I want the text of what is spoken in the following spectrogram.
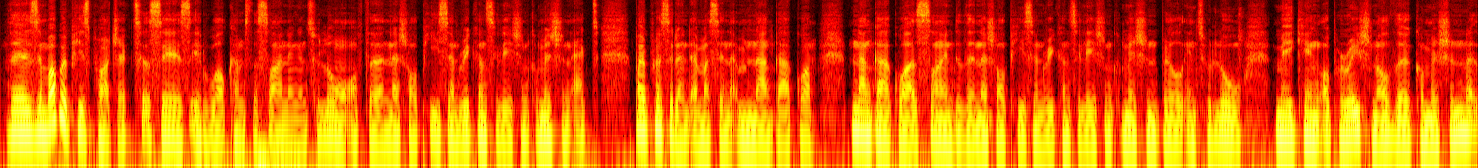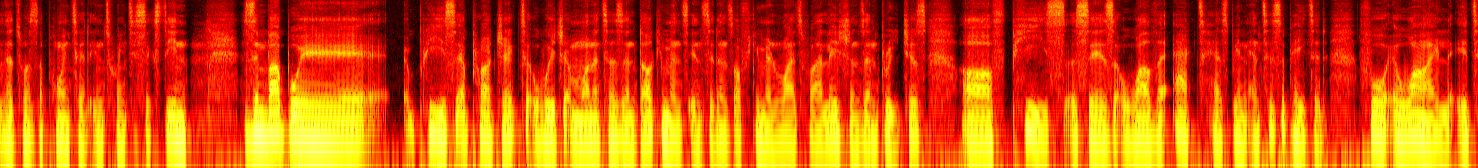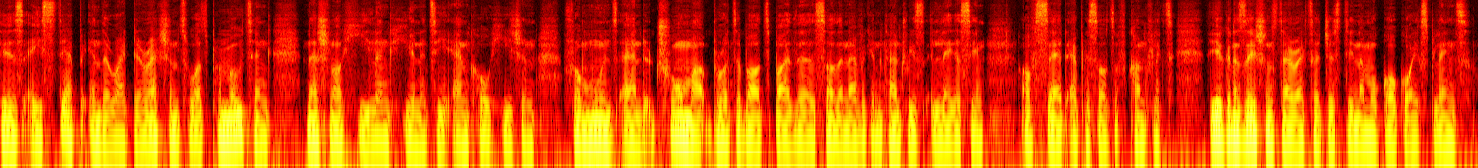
The Zimbabwe Peace Project says it welcomes the signing into law of the National Peace and Reconciliation Commission Act by President Emmerson Mnangagwa. Mnangagwa signed the National Peace and Reconciliation Commission bill into law, making operational the commission that was appointed in 2016. Zimbabwe Peace Project, which monitors and documents incidents of human rights violations and breaches of peace, says while the act has been anticipated for a while, it is a step in the right direction towards promoting national healing, unity and cohesion from wounds and trauma brought about by the Southern African country's legacy of sad episodes of conflict. The organization's director, Jestina Mukoko, explains.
